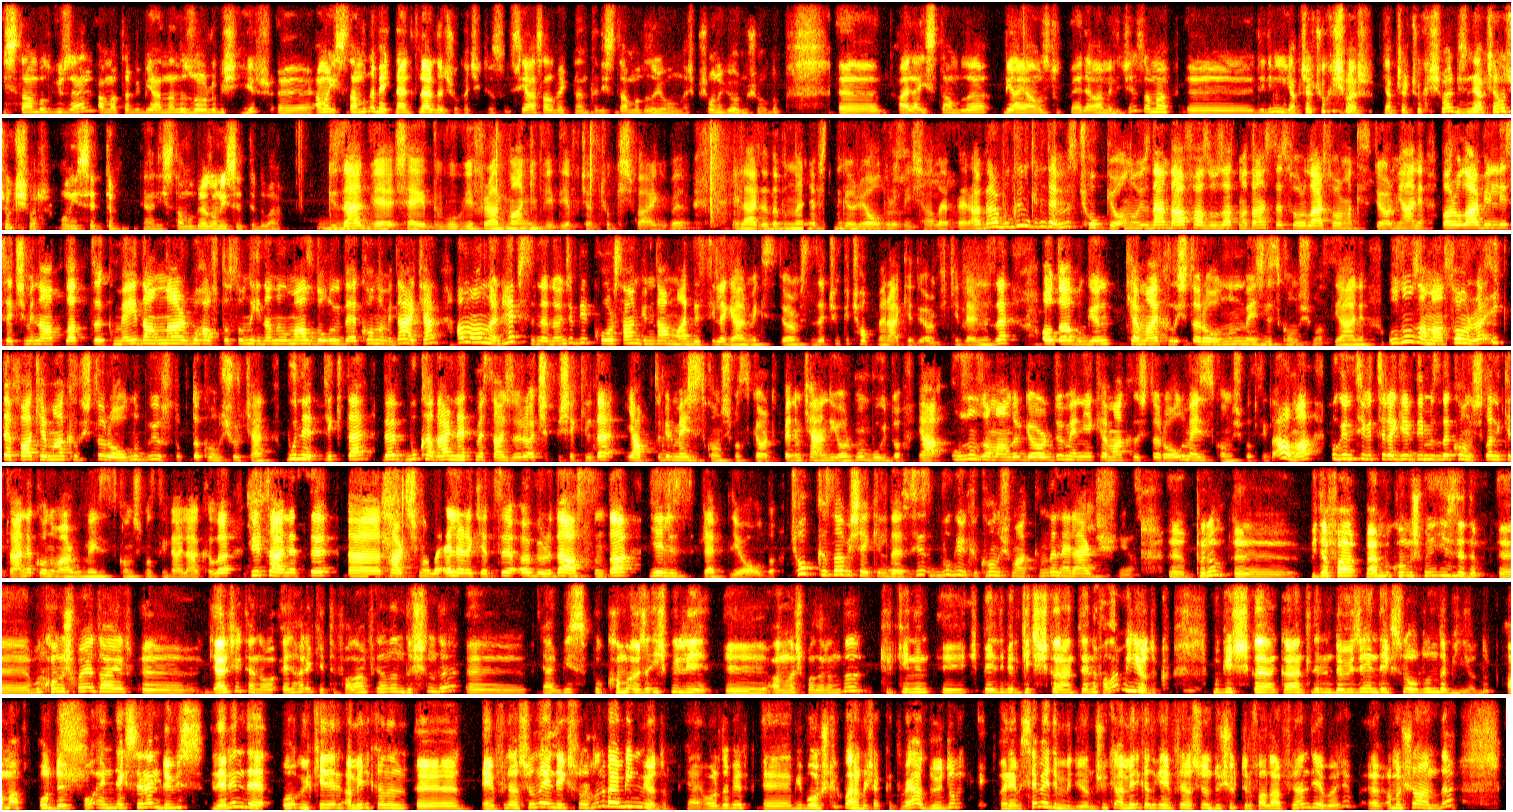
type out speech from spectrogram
İstanbul güzel ama tabii bir yandan da zorlu bir şehir. E, ama İstanbul'da beklentiler de çok açıkçası. Siyasal beklentiler İstanbul'da da yoğunlaşmış. Onu görmüş oldum. E, hala İstanbul'a bir ayağımızı tutmaya devam edeceğiz ama e, dediğim gibi yapacak çok iş var. Yapacak çok iş var. Bizim de yapacağımız çok iş var. Onu hissettim. Yani İstanbul biraz onu hissettirdi bana güzel bir şeydi bu bir fragman gibiydi yapacak çok iş var gibi. İleride de bunların hepsini görüyor oluruz inşallah hep beraber. Bugün gündemimiz çok yoğun o yüzden daha fazla uzatmadan size sorular sormak istiyorum. Yani Barolar Birliği seçimini atlattık, meydanlar bu hafta sonu inanılmaz doluydu ekonomi derken ama onların hepsinden önce bir korsan gündem maddesiyle gelmek istiyorum size. Çünkü çok merak ediyorum fikirlerinizi. O da bugün Kemal Kılıçdaroğlu'nun meclis konuşması. Yani uzun zaman sonra ilk defa Kemal Kılıçdaroğlu'nu bu üslupta konuşurken bu netlikte ve bu kadar net mesajları açık bir şekilde yaptığı bir meclis konuşması gördük. Benim kendi yorumum buydu. Ya uzun zamandır gördüğüm en iyi Kemal Kılıçdaroğlu meclis konuşmasıydı. Ama bugün Twitter'a girdiğimizde konuşulan iki tane konu var bu meclis konuşmasıyla alakalı. Bir tanesi e, tartışmalı el hareketi, öbürü de aslında Yeliz repliği oldu. Çok kısa bir şekilde siz bugünkü konuşma hakkında neler düşünüyorsunuz? E, Pırıl, e, bir defa ben bu konuşmayı izledim. E, bu konuşmaya dair e, gerçekten o el hareketi falan filanın dışında e, yani biz bu kamu özel işbirliği e, anlaşmalarında Türkiye'nin e, belli bir geçiş garantilerini falan biliyorduk. Bu geçiş garantilerinin dövize endeksli olduğunu da biliyorduk. Ama o döv- o endekslenen dövizlerin de o ülkelerin Amerika'nın e, enflasyonu endeksli olduğunu ben bilmiyordum. Yani orada bir e, bir boşluk varmış hakikaten. Veya duydum önemsemedim mi diyorum. Çünkü Amerika'daki enflasyon düşüktür falan filan diye böyle. E, ama şu anda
